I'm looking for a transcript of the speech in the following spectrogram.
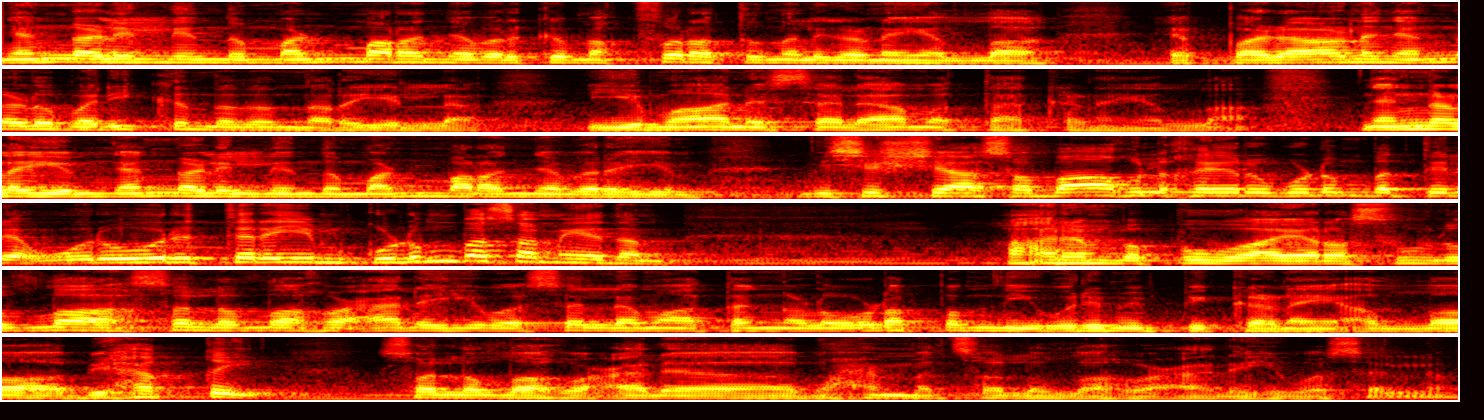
ഞങ്ങളിൽ നിന്ന് മൺമറഞ്ഞവർക്ക് മക്ഫറത്ത് നൽകണേ അല്ല. എപ്പോഴാണ് ഞങ്ങൾ മരിക്കുന്നതെന്നറിയില്ല. ഈമാന് സലാമത്താക്കണയല്ല ഞങ്ങളെയും ഞങ്ങളിൽ നിന്ന് മൺമറഞ്ഞവരെയും വിശിഷ്യ സ്വബാഹുൽ ഹൈർ കുടുംബത്തിലെ ഓരോരുത്തരെയും കുടുംബസമേതം ആരംഭപ്പൂവായ റസൂലുല്ലാ സല്ലാഹു അലൈഹി വസല്ലമ തങ്ങളോടൊപ്പം നീ ഒരുമിപ്പിക്കണേ അള്ളാ ബിഹക്കി സല്ലാഹു അല മുഹമ്മദ് സല്ലാഹു അലൈഹി വസല്ലം.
